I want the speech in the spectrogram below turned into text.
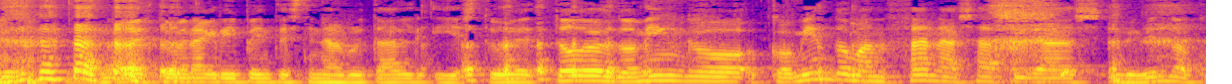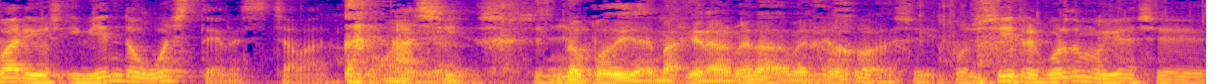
Una vez tuve una gripe intestinal brutal y estuve todo el domingo comiendo manzanas ácidas y bebiendo acuarios y viendo westerns, chaval. Así es. sí, señor. No podía imaginarme nada mejor. Joder, sí. Pues sí, recuerdo muy bien ese...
